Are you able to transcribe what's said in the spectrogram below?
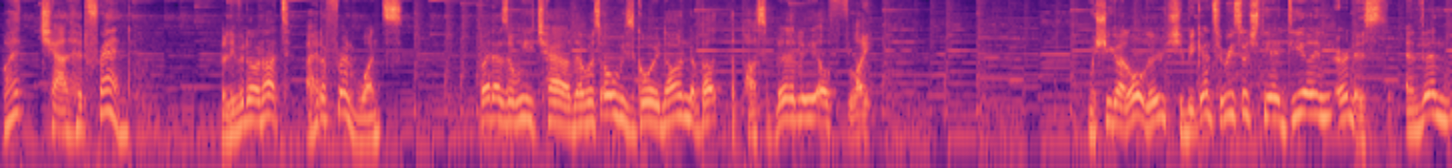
What childhood friend? Believe it or not, I had a friend once. But as a wee child, I was always going on about the possibility of flight. When she got older, she began to research the idea in earnest, and then,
